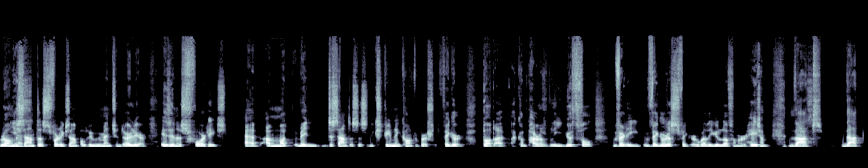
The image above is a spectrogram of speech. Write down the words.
Ron yes. DeSantis, for example, who we mentioned earlier, is in his 40s. Uh, much, I mean, DeSantis is an extremely controversial figure, but a, a, comparatively youthful, very vigorous figure, whether you love him or hate him. That yes. that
